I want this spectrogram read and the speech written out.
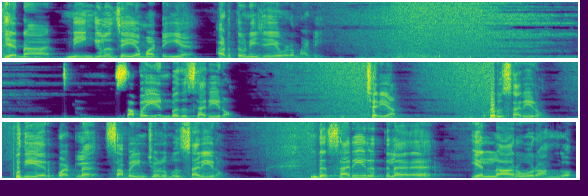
ஏன்னா நீங்களும் செய்ய மாட்டீங்க அடுத்தவனையும் செய்ய விட மாட்டீங்க. சபை என்பது சரீரம். சரியா? ஒரு சரீரம். புதிய ஏற்பாட்டில் சபைன்னு சொல்லும்போது சரீரம். இந்த சரீரத்தில் எல்லாரும் ஒரு அங்கம்.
